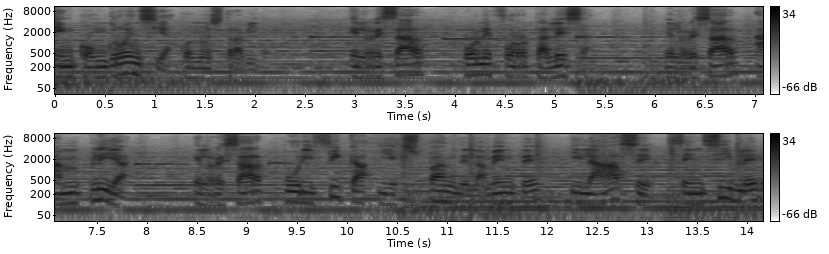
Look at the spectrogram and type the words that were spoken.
en congruencia con nuestra vida. El rezar pone fortaleza, el rezar amplía, el rezar purifica y expande la mente y la hace sensible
